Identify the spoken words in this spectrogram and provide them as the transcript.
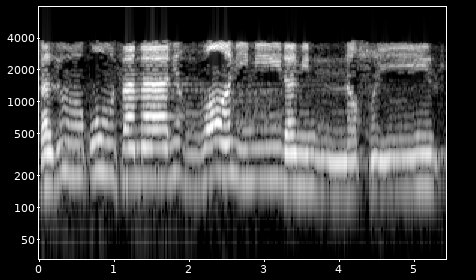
فذوقوا فما للظالمين من نصير.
